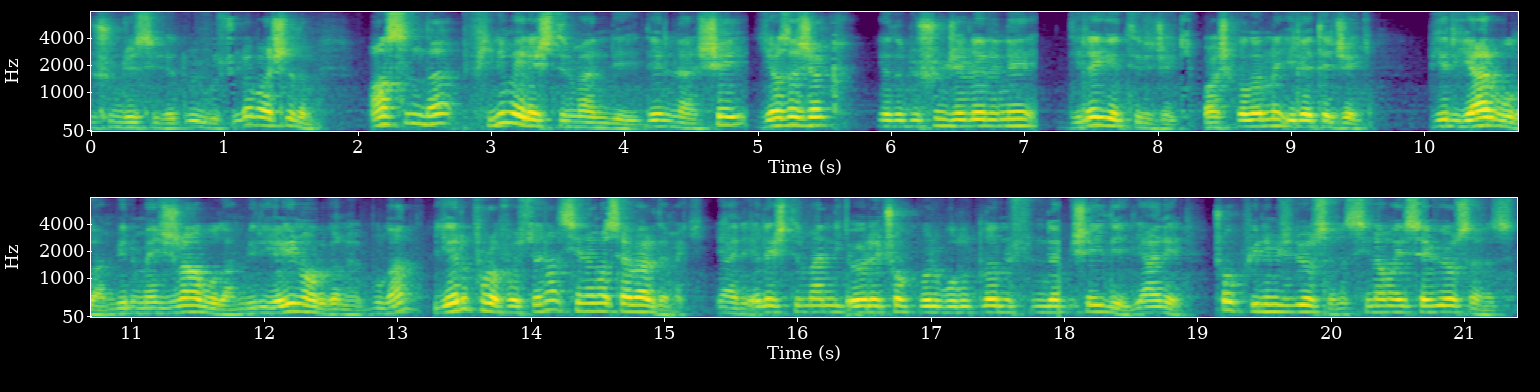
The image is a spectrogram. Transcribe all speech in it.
düşüncesiyle, duygusuyla başladım. Aslında film eleştirmenliği denilen şey yazacak ya da düşüncelerini dile getirecek, başkalarına iletecek bir yer bulan, bir mecra bulan, bir yayın organı bulan yarı profesyonel sinema sever demek. Yani eleştirmenlik öyle çok böyle bulutların üstünde bir şey değil. Yani çok film izliyorsanız, sinemayı seviyorsanız,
